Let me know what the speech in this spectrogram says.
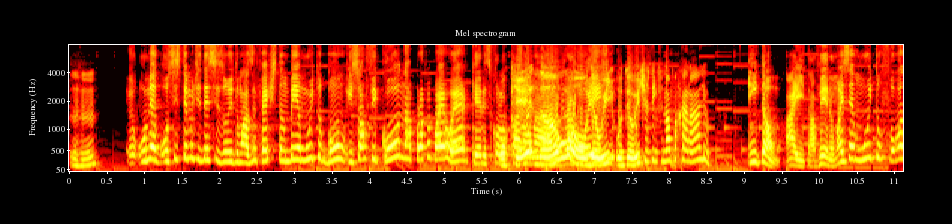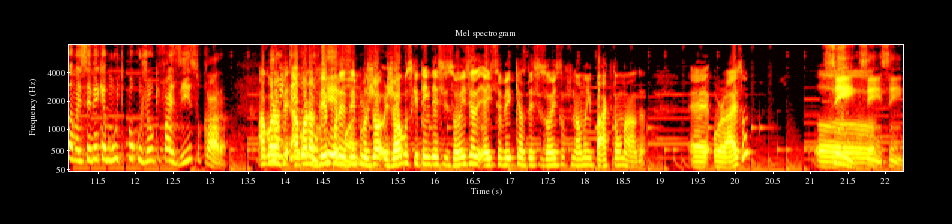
Uhum. O, o, sistema de decisões do Mass Effect também é muito bom e só ficou na própria BioWare, que eles colocaram o quê? Na, não, o The, o The Witcher tem final pra caralho. Então, aí, tá vendo? Mas é muito foda, mas você vê que é muito pouco jogo que faz isso, cara. Agora, vê, agora por vê, por exemplo, jo jogos que tem decisões e aí você vê que as decisões no final não impactam nada. É Horizon? Sim, uh... sim, sim.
